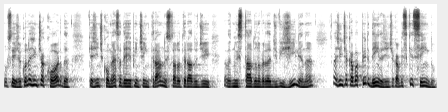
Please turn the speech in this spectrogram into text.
Ou seja, quando a gente acorda, que a gente começa de repente a entrar no estado alterado de. no estado, na verdade, de vigília, né? A gente acaba perdendo, a gente acaba esquecendo.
